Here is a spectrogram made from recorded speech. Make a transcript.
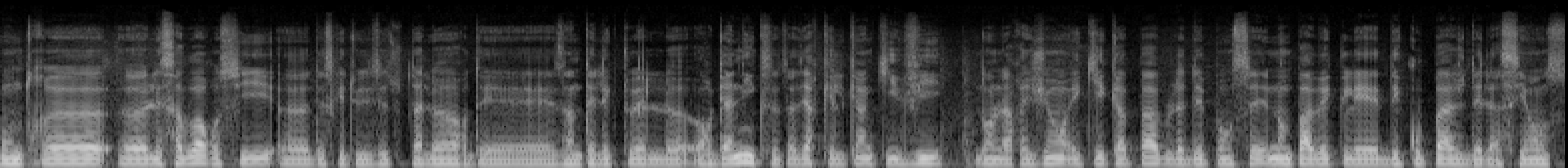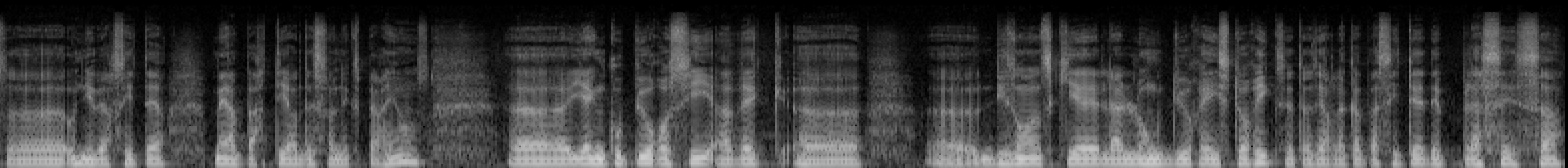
entre euh, les savoirs aussi euh, de ce que tu disais tout à l'heure, des intellectuels organiques, c'est-à-dire quelqu'un qui vit dans la région et qui est capable de penser, non pas avec les découpages de la science universitaire, mais à partir de son expérience. Il y a une coupure aussi avec... Disons ce qui est la longue durée historique, c'est-à-dire la capacité de placer ça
